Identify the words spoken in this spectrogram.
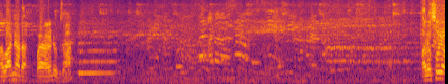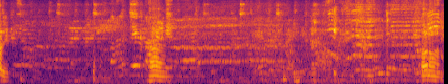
అవన్నీ వాడిని ఆడ బాగా ఆడండి ఒకసారి అది వస్తుంది కాదు అవునవును.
